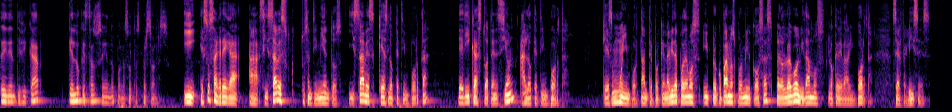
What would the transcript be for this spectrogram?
de identificar qué es lo que está sucediendo con las otras personas. Y eso se agrega a, si sabes tus sentimientos y sabes qué es lo que te importa, dedicas tu atención a lo que te importa, que es muy importante, porque en la vida podemos ir preocuparnos por mil cosas, pero luego olvidamos lo que de verdad importa, ser felices,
